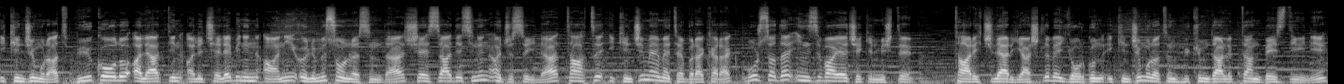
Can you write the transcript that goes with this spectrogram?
İkinci Murat, büyük oğlu Alaaddin Ali Çelebi'nin ani ölümü sonrasında şehzadesinin acısıyla tahtı 2. Mehmet'e bırakarak Bursa'da inzivaya çekilmişti. Tarihçiler yaşlı ve yorgun 2. Murat'ın hükümdarlıktan bezdiğini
